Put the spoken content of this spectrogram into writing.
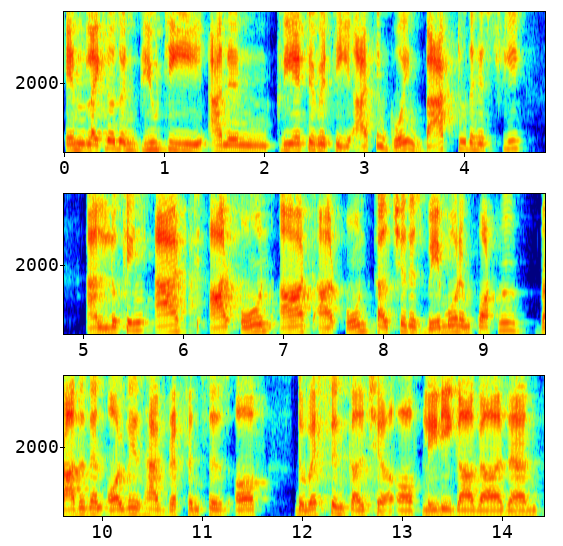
in like you know in beauty and in creativity i think going back to the history and looking at our own art our own culture is way more important rather than always have references of the western culture of lady gaga's and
